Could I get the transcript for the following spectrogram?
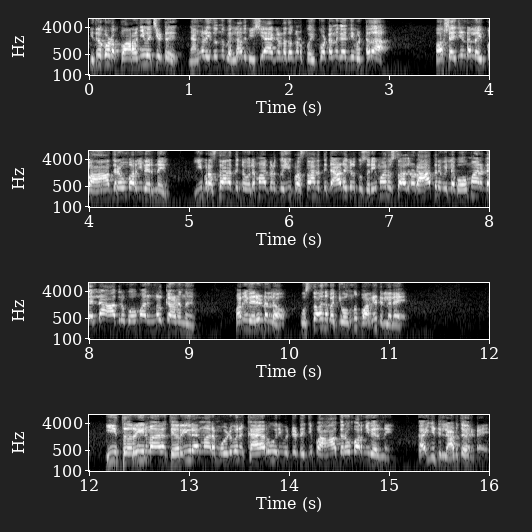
ഇതൊക്കെ പറഞ്ഞു വെച്ചിട്ട് ഞങ്ങൾ ഇതൊന്നും വല്ലാതെ വിഷയമാക്കേണ്ടതൊക്കെ പോയിക്കോട്ടെ കരുതി വിട്ടതാ. പക്ഷേ ഉണ്ടല്ലോ ഇപ്പൊ ആദരവും പറഞ്ഞു വരുന്നത്. ഈ പ്രസ്ഥാനത്തിന്റെ ഉലമാക്കൾക്ക് ഈ പ്രസ്ഥാനത്തിന്റെ ആളുകൾക്ക് സുലൈമാൻ ഉസ്താദിനോട് ആദരവില്ല. ബഹുമാനുണ്ട് എല്ലാ ആദരവ് ബഹുമാനം നിങ്ങൾക്കാണെന്ന് പറഞ്ഞു വരുന്നുണ്ടല്ലോ. ഉസ്താദിനെ പറ്റി ഒന്നും പറഞ്ഞിട്ടില്ലല്ലേ? ഈ തെറിയന്മാരെ തെറിയുരന്മാരെ മുഴുവൻ കയറൂരി വിട്ടിട്ട് ഇപ്പൊ ആദരവ് പറഞ്ഞു വരുന്നേ കഴിഞ്ഞിട്ടില്ല അടുത്ത വരട്ടെ.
